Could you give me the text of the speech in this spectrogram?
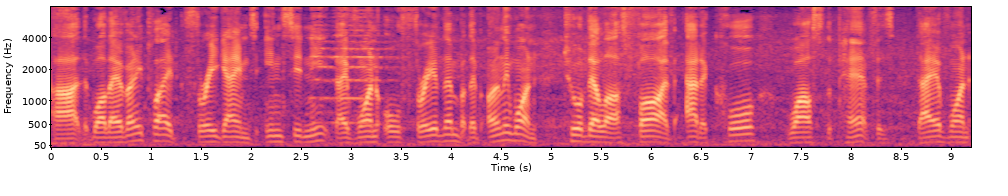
Uh, while they have only played three games in Sydney, they've won all three of them, but they've only won two of their last five at Accor. Whilst the Panthers, they have won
